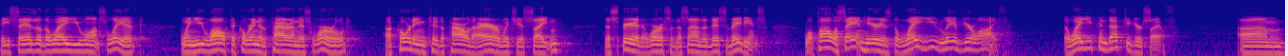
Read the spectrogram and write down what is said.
he says, of the way you once lived, when you walked according to the pattern of this world, according to the power of the air, which is Satan, the spirit that works in the sons of disobedience. What Paul was saying here is the way you lived your life, the way you conducted yourself, um,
